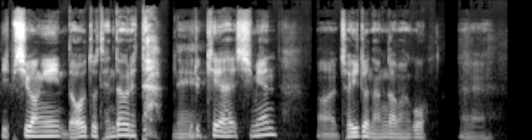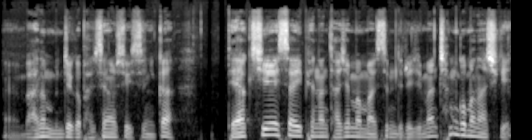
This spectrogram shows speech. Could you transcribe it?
입시왕이 넣어도 된다 그랬다 네. 이렇게 하시면 어, 저희도 난감하고 예, 예, 많은 문제가 발생할 수 있으니까 대학 CSI 편은 다시 한번 말씀드리지만 참고만 하시길.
